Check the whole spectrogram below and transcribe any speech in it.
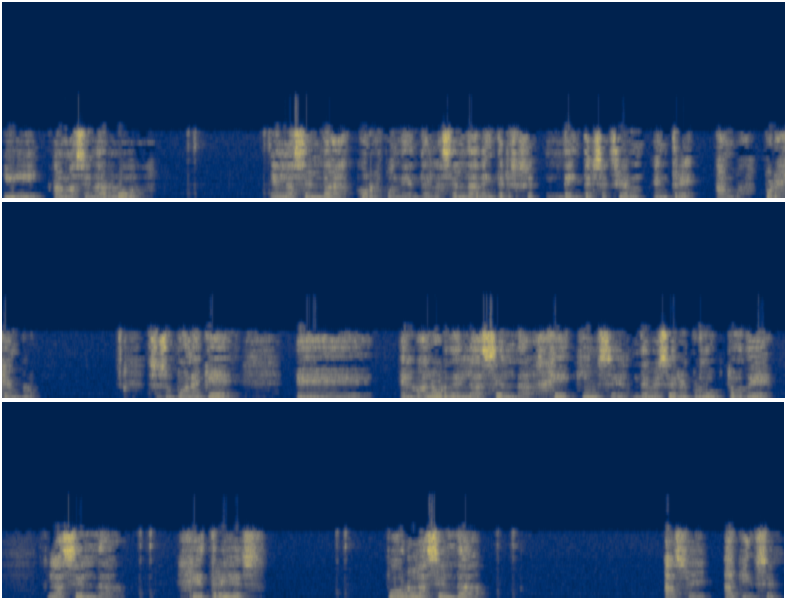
y almacenarlos en las celdas correspondientes, la celda de, intersección entre ambas. Por ejemplo, se supone que eh, el valor de la celda G15 debe ser el producto de la celda G3 por la celda A15.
